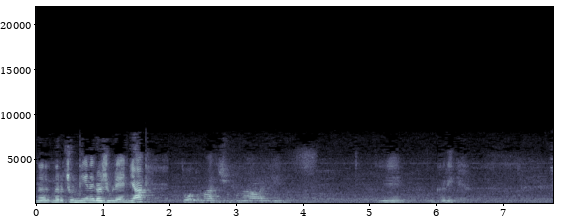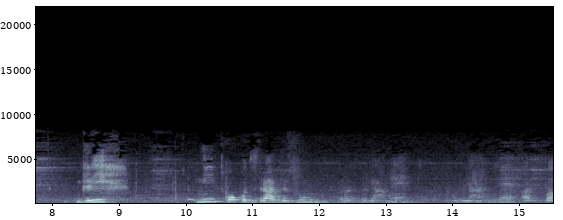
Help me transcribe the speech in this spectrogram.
na, na račun njenega življenja, to avtomatično ponavljanje je greh. Greh ni tako kot zdravi razum, rad verjame, podajanje ali pa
